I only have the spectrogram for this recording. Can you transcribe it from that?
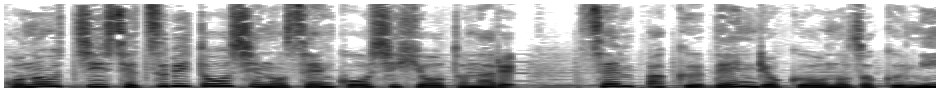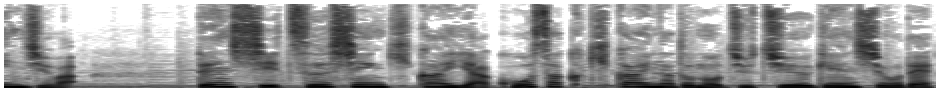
このうち設備投資の先行指標となる船舶電力を除く民需は電子通信機械や工作機械などの受注減少で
